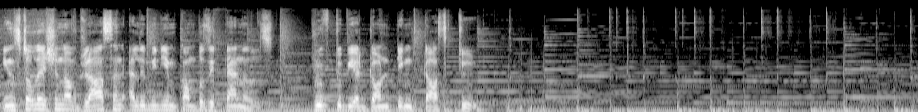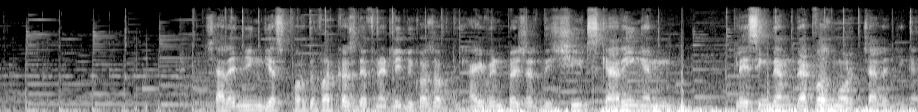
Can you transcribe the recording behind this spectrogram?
Installation of glass and aluminium composite panels proved to be a daunting task too. Challenging, yes, for the workers definitely because of the high wind pressure, the sheets carrying and placing them, that was more challenging, I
